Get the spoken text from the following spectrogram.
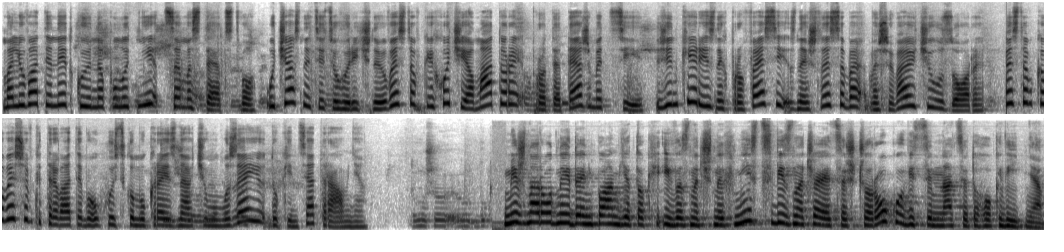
Малювати ниткою на полотні це мистецтво. Учасниці цьогорічної виставки, хоч і аматори, проте теж митці. Жінки різних професій знайшли себе, вишиваючи узори. Виставка вишивки триватиме у Хуському краєзнавчому музею до кінця травня. Міжнародний день пам'яток і визначних місць відзначається щороку 18 квітня.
